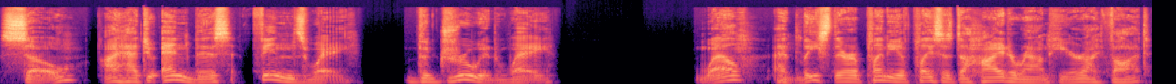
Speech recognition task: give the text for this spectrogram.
So, I had to end this Finn's way, the Druid way. Well, at least there are plenty of places to hide around here, I thought.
